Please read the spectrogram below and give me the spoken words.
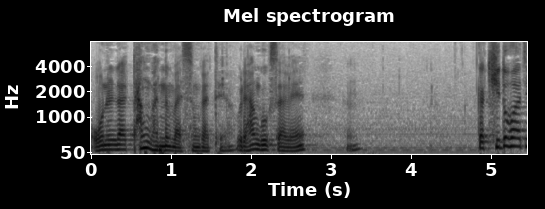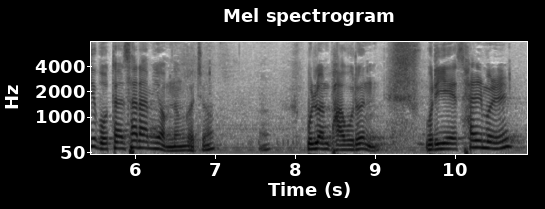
오늘날 딱 맞는 말씀 같아요. 우리 한국 사회. 그러니까 기도하지 못할 사람이 없는 거죠. 물론 바울은 우리의 삶을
